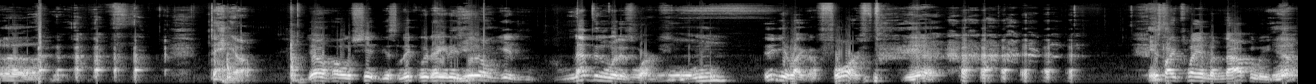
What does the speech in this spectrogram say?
Uh, Damn. Your whole shit gets liquidated. You don't get nothing with his work. mhm. You get like a fourth. Yeah, it's like playing Monopoly. Yeah.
